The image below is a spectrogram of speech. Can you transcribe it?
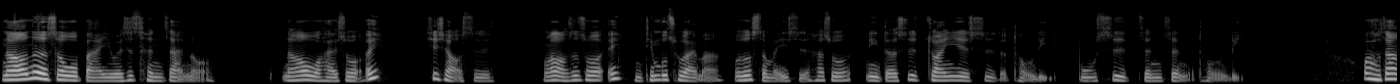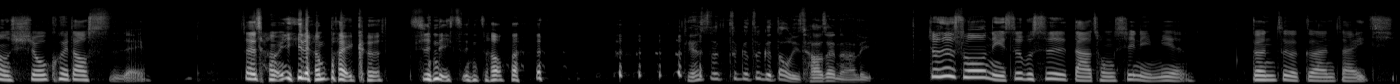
然后那个时候我本来以为是称赞哦，然后我还说，哎、谢谢老师。然后老师说，哎、你听不出来吗？我说什么意思？他说你的是专业式的同理，不是真正的同理。哇，我当场羞愧到死哎、在场一两百个心理师，你知道吗？等一下这这个这个到底差在哪里？就是说，你是不是打从心里面跟这个个案在一起，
